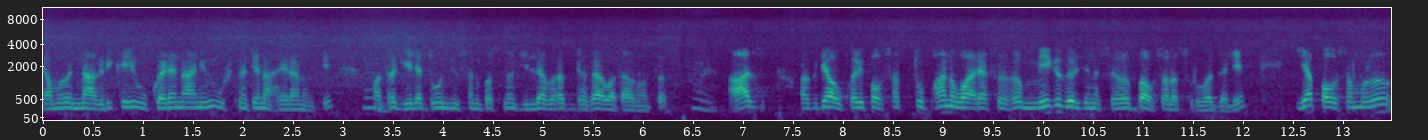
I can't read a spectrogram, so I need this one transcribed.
त्यामुळे नागरिकही उकाड्यानं आणि उष्णतेनं हैराण होते. मात्र गेल्या दोन दिवसांपासून जिल्ह्याभरात ढगाळ वातावरण होतं. आज अगदी अवकाळी पावसात तुफान वाऱ्यासह मेघगर्जनेसह पावसाला सुरुवात झाली आहे. या पावसामुळं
